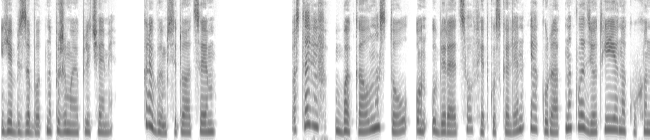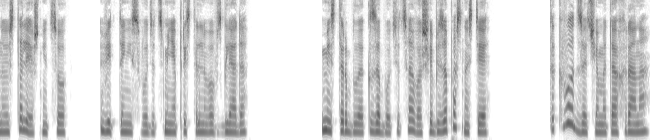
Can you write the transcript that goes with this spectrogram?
Я беззаботно пожимаю плечами. К любым ситуациям. Поставив бокал на стол, он убирает салфетку с колен и аккуратно кладет ее на кухонную столешницу. Витте не сводит с меня пристального взгляда. Мистер Блэк заботится о вашей безопасности. Так вот, зачем эта охрана?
